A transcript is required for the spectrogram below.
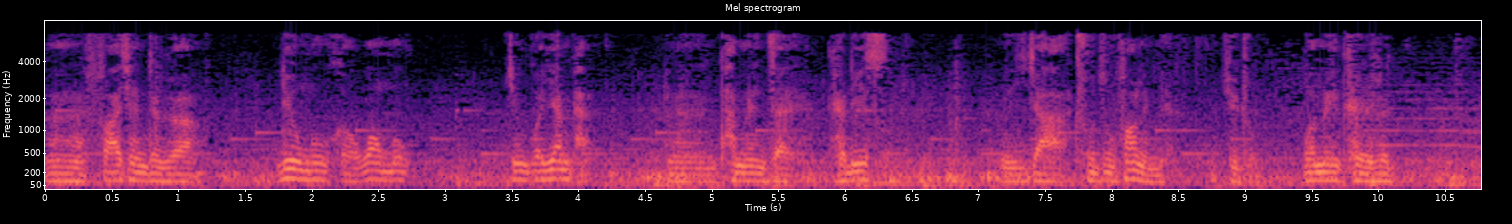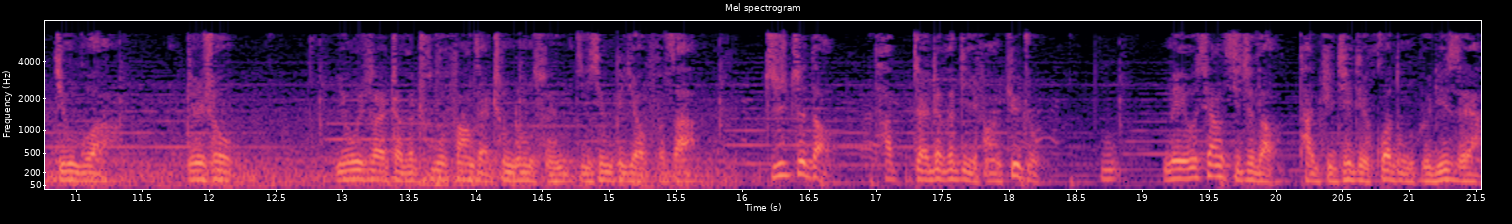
嗯，发现这个刘某和王某经过研判，嗯，他们在凯里市一家出租房里面居住。我们开始经过蹲守，因为说这个出租房在城中村，地形比较复杂，只知道他在这个地方居住，不没有详细知道他具体的活动规律怎样。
